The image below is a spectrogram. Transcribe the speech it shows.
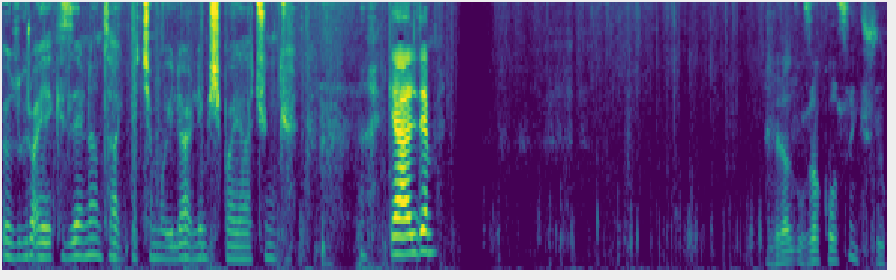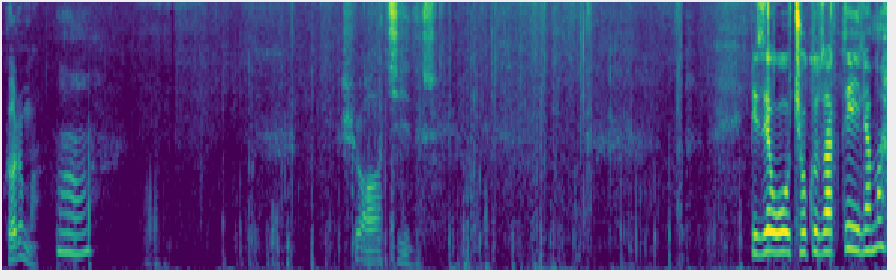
Özgür ayak izlerinden takip edeceğim. O ilerlemiş bayağı çünkü. Geldim. Biraz uzak olsun ki şu yukarı mı? Hı. Şu ağaç iyidir. Bize o çok uzak değil ama.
